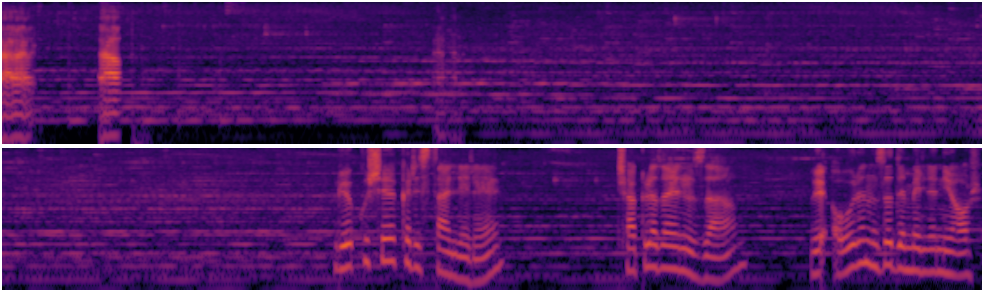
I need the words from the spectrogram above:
Ah, ah. Gökkuşağı kristalleri çakralarınıza ve auranıza demirleniyor.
